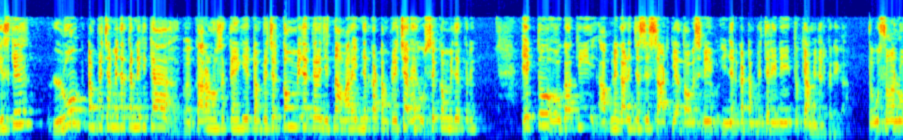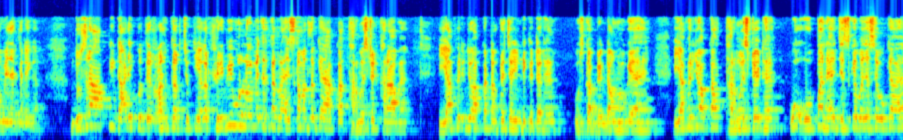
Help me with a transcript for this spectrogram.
इसके लो टेम्परेचर मेजर करने के क्या कारण हो सकते हैं कि ये टेम्परेचर कम मेजर करे, जितना हमारा इंजन का टेम्परेचर है, उससे कम मेजर करे। एक तो होगा कि आपने गाड़ी जस्ट स्टार्ट किया तो ऑब्वियसली इंजन का टेम्परेचर ही नहीं तो क्या मेजर करेगा? तो उस समय लो मेजर करेगा। दूसरा, आपकी गाड़ी को देर रन कर चुकी है, अगर फिर भी वो लो मेजर कर रहा है, इसका मतलब क्या है? आपका थर्मोस्टेट खराब है। या फिर जो आपका टेम्परेचर इंडिकेटर है, उसका ब्रेकडाउन हो गया है, या फिर जो आपका थर्मोस्टेट है, वो ओपन है, जिसके वजह से वो क्या है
